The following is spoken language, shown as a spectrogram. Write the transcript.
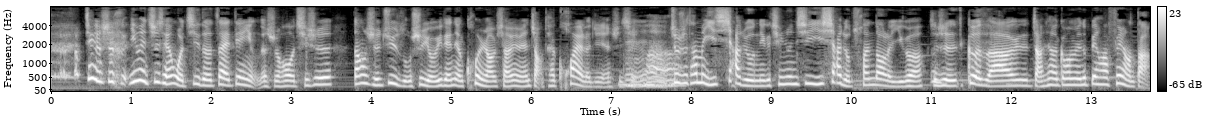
这个是很，因为之前我记得在电影的时候，其实当时剧组是有一点点困扰小演员长太快了这件事情，嗯就是他们一下就那个青春期一下就窜到了一个就是个子啊、长相各方面的变化非常大，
